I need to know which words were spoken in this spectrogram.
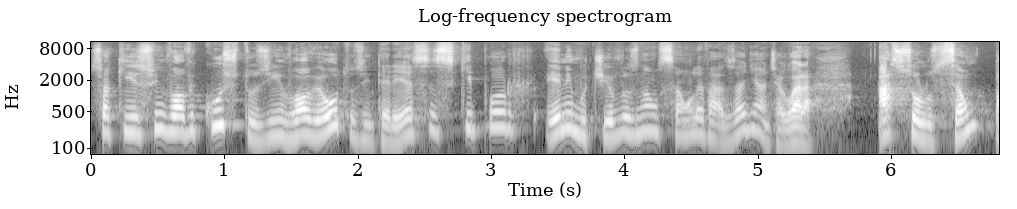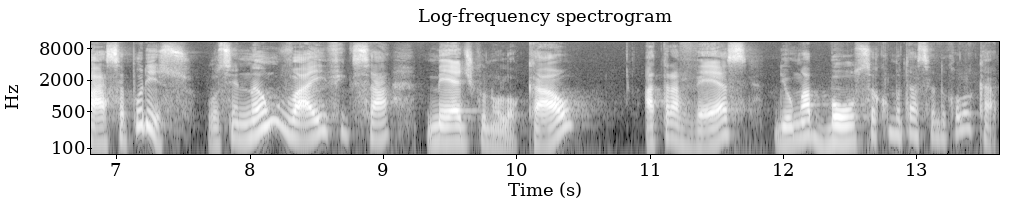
Só que isso envolve custos e envolve outros interesses que, por N motivos, não são levados adiante. Agora, a solução passa por isso. Você não vai fixar médico no local através de uma bolsa, como está sendo colocado.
